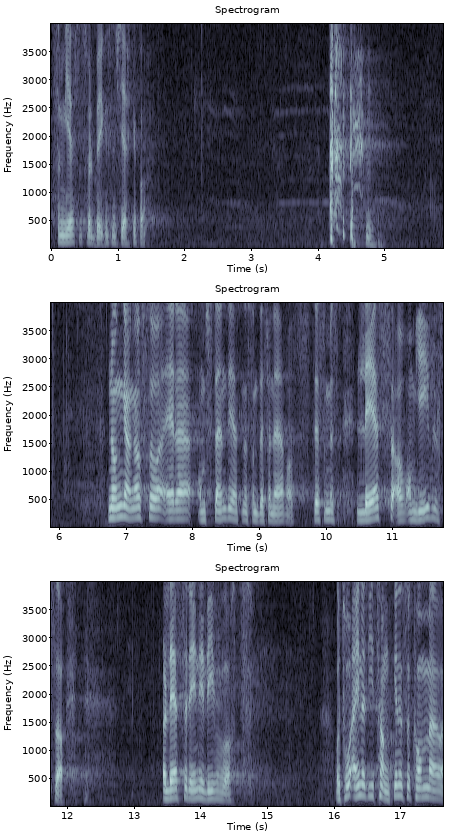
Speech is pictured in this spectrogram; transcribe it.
som Jesus vil bygge sin kirke på. Noen ganger så er det omstendighetene som definerer oss. Det som vi leser av omgivelser, og leser det inn i livet vårt. Og jeg tror En av de tankene som kommer,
